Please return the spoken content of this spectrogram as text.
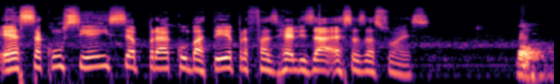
essa consciência para combater, para realizar essas ações? Bom,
